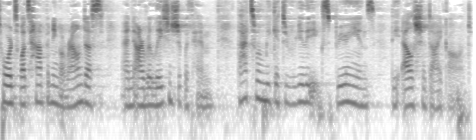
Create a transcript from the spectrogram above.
towards what's happening around us and our relationship with Him. That's when we get to really experience the El Shaddai God.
